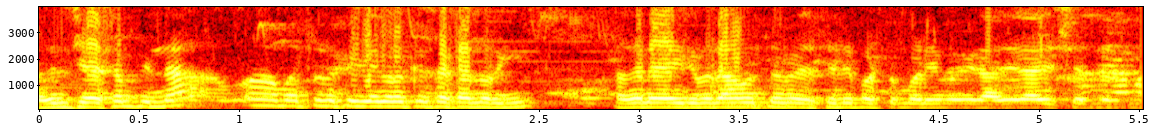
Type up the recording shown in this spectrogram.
അതിനുശേഷം പിന്നെ മറ്റുള്ള തെയ്യങ്ങളൊക്കെ കെട്ടാൻ തുടങ്ങി. അങ്ങനെ ഇരുപതാമത്തെ വയസ്സിൽ പട്ടുംപള്ളിയും രാജരാജേശ്വരനും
